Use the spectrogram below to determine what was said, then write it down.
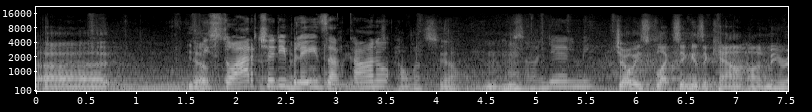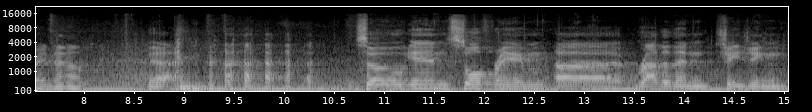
Uh, yeah. Visto Archery, blades, Oh, yeah, arcano. helmets. Yeah. Gli elmi. Joey's flexing his account on me right now. Yeah. so in Soulframe, uh, rather than changing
